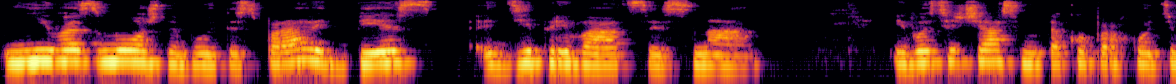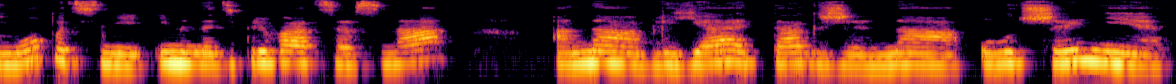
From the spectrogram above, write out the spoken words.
невозможно будет исправить без депривации сна. И вот сейчас мы такой проходим опыт с ней. Именно депривация сна, она влияет также на улучшение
